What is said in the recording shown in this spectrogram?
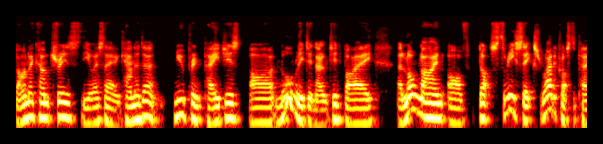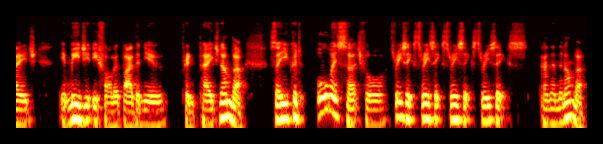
BANA countries, the USA and Canada, new print pages are normally denoted by a long line of dots 36 right across the page, immediately followed by the new print page number. So you could always search for 36363636 and then the number.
